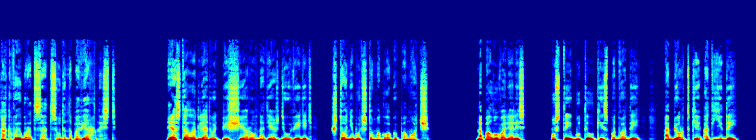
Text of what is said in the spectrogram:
как выбраться отсюда на поверхность. Я стал оглядывать пещеру в надежде увидеть что-нибудь, что могло бы помочь. На полу валялись пустые бутылки из-под воды, обертки от еды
